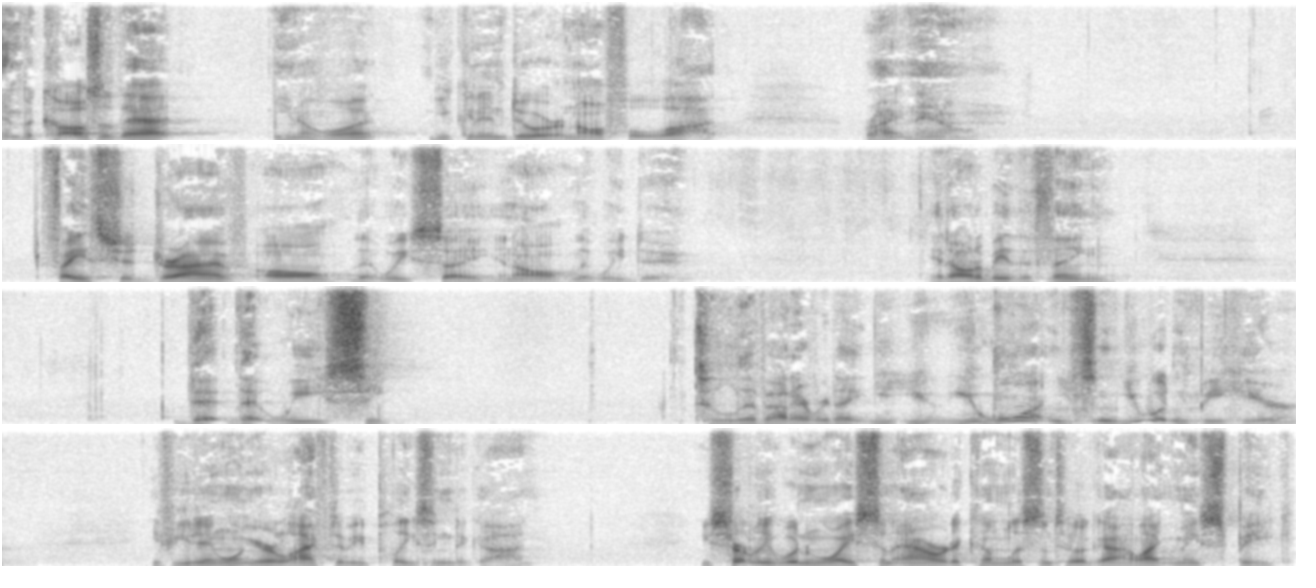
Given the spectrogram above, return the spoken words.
And because of that, you know what? you can endure an awful lot right now. Faith should drive all that we say and all that we do. It ought to be the thing that, that we seek to live out every day. You, you, you want, you, you wouldn't be here if you didn't want your life to be pleasing to God. You certainly wouldn't waste an hour to come listen to a guy like me speak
